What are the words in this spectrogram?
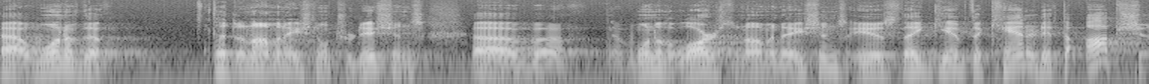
Uh, one of the, the denominational traditions of uh, one of the large denominations is they give the candidate the option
